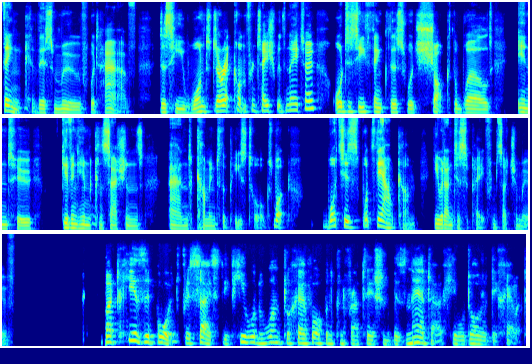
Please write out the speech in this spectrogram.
think this move would have does he want direct confrontation with NATO, or does he think this would shock the world into giving him concessions and coming to the peace talks? What what is what's the outcome he would anticipate from such a move? But here's the point precisely. If he would want to have open confrontation with NATO, he would already have it.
